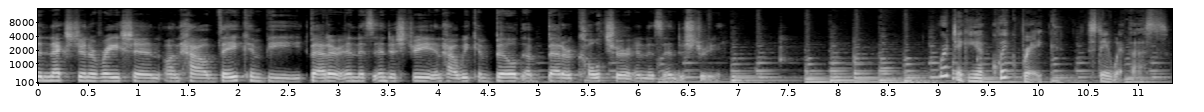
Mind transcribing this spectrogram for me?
the next generation on how they can be better in this industry and how we can build a better culture in this industry. We're taking a quick break. Stay with us.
